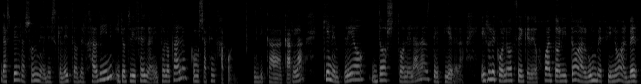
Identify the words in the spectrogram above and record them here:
Las piedras son el esqueleto del jardín y yo utilicé el granito local como se hace en Japón indica Carla, quien empleó dos toneladas de piedra y reconoce que dejó atónito a algún vecino al ver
